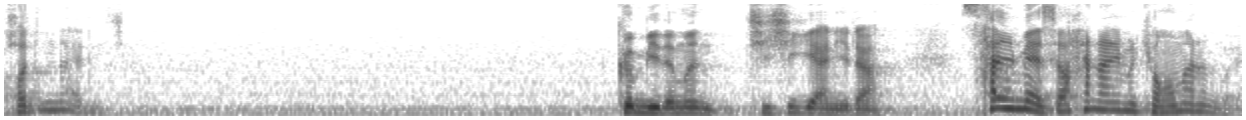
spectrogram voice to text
거듭나야 되죠. 그 믿음은 지식이 아니라 삶에서 하나님을 경험하는 거예요.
